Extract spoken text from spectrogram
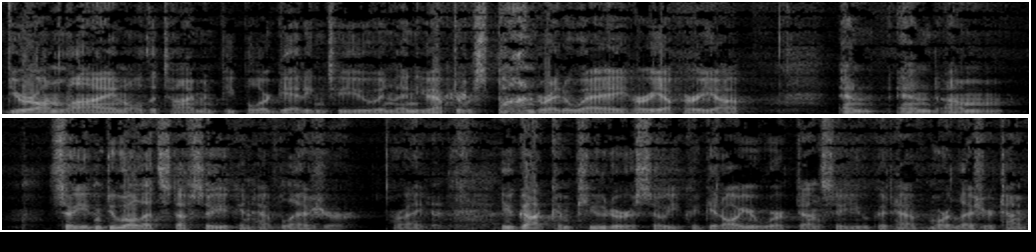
you're online all the time and people are getting to you and then you have to respond right away hurry up hurry up. And and um, so you can do all that stuff so you can have leisure right? You got computers so you could get all your work done so you could have more leisure time.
